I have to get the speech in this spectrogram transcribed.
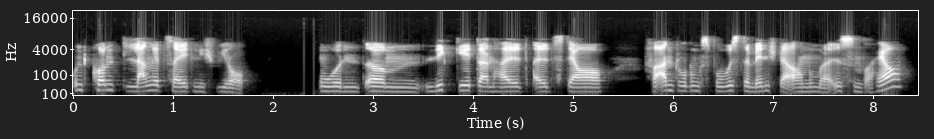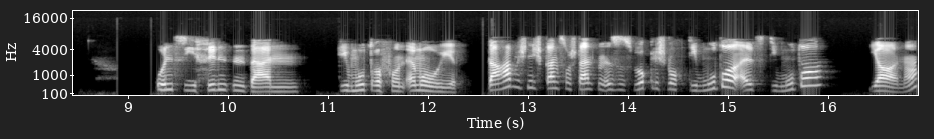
und kommt lange Zeit nicht wieder. Und ähm, Nick geht dann halt als der verantwortungsbewusste Mensch, der er nun mal ist, hinterher. Und sie finden dann die Mutter von Emory. Da habe ich nicht ganz verstanden, ist es wirklich noch die Mutter als die Mutter? Ja, ne?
